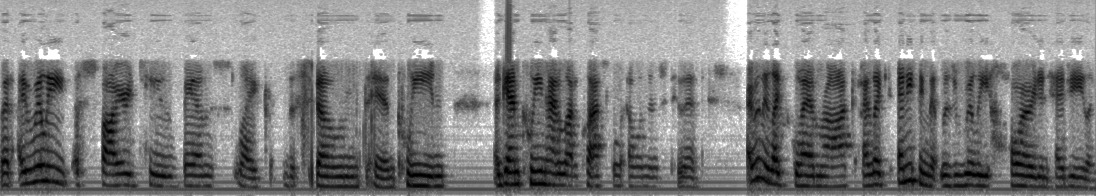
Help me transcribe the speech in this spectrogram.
But I really aspired to bands like the Stones and Queen. Again, Queen had a lot of classical elements to it. I really liked glam rock. I liked anything that was really hard and edgy, like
